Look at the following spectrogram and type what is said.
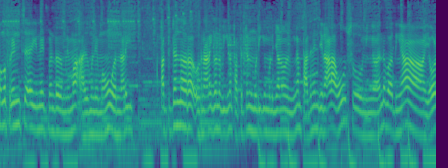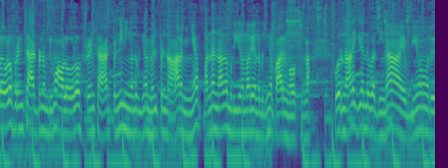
உங்கள் ஃப்ரெண்ட்ஸை இன்வைட் பண்ணுறது மூலிமா அது மூலியமாகவும் ஒரு நாளைக்கு பத்து டன் வர ஒரு நாளைக்கு வந்து பார்த்திங்கன்னா பத்து டன் முடிக்க முடிஞ்சாலும் வந்து பார்த்திங்கன்னா பதினஞ்சு நாள் ஆகும் ஸோ நீங்கள் வந்து பார்த்திங்கன்னா எவ்வளோ எவ்வளோ ஃப்ரெண்ட்ஸை ஆட் பண்ண முடியுமோ அவ்வளோ எவ்வளோ ஃப்ரெண்ட்ஸை ஆட் பண்ணி நீங்கள் வந்து பார்த்திங்கன்னா மெல்ட் பண்ண ஆரம்பிங்க. பன்னெண்டு நாளில் முடிக்கிற மாதிரி வந்து பார்த்திங்கன்னா பாருங்கள் ஓகேங்களா ஒரு நாளைக்கு வந்து பார்த்திங்கன்னா எப்படியும் ஒரு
